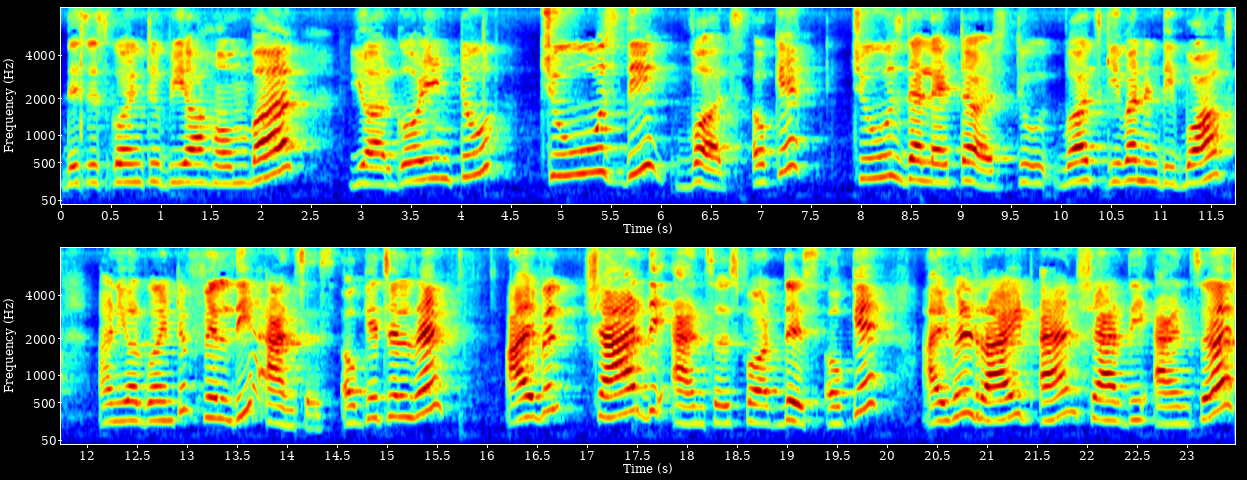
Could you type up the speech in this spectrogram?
this is going to be a homework. You are going to choose the words. Okay, choose the letters to words given in the box and you are going to fill the answers. Okay children, I will share the answers for this. Okay, I will write and share the answers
